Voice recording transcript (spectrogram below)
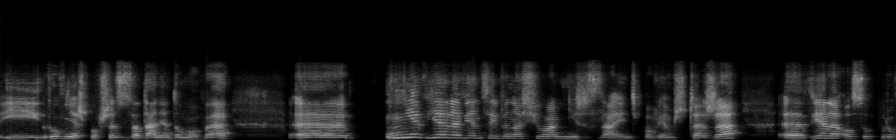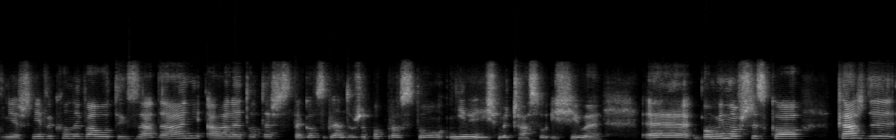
i również poprzez zadania domowe. Niewiele więcej wynosiłam niż zajęć, powiem szczerze. E, wiele osób również nie wykonywało tych zadań, ale to też z tego względu, że po prostu nie mieliśmy czasu i siły, e, bo mimo wszystko każdy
